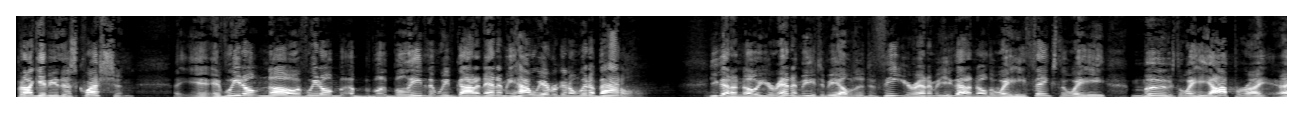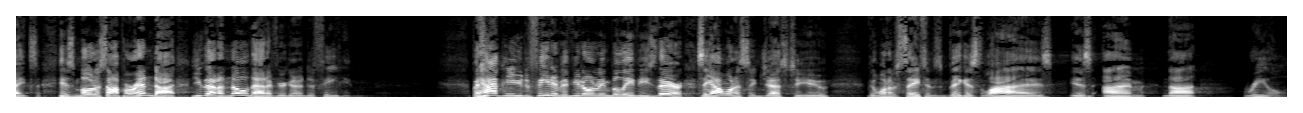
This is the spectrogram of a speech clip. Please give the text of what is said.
But I give you this question. If we don't know, if we don't b- believe that we've got an enemy, how are we ever going to win a battle? You got to know your enemy to be able to defeat your enemy. You got to know the way he thinks, the way he moves, the way he operates, his modus operandi. You got to know that if you're going to defeat him. But how can you defeat him if you don't even believe he's there? See, I want to suggest to you that one of Satan's biggest lies is I'm not real.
